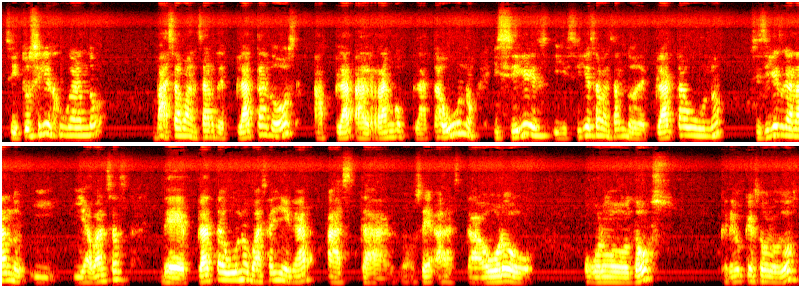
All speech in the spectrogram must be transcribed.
si tú sigues jugando, vas a avanzar de plata 2 a al rango plata 1 y sigues, y sigues avanzando de plata 1, si sigues ganando y, y, avanzas de plata 1, vas a llegar hasta, no sé, hasta oro, oro 2, creo que es oro 2,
